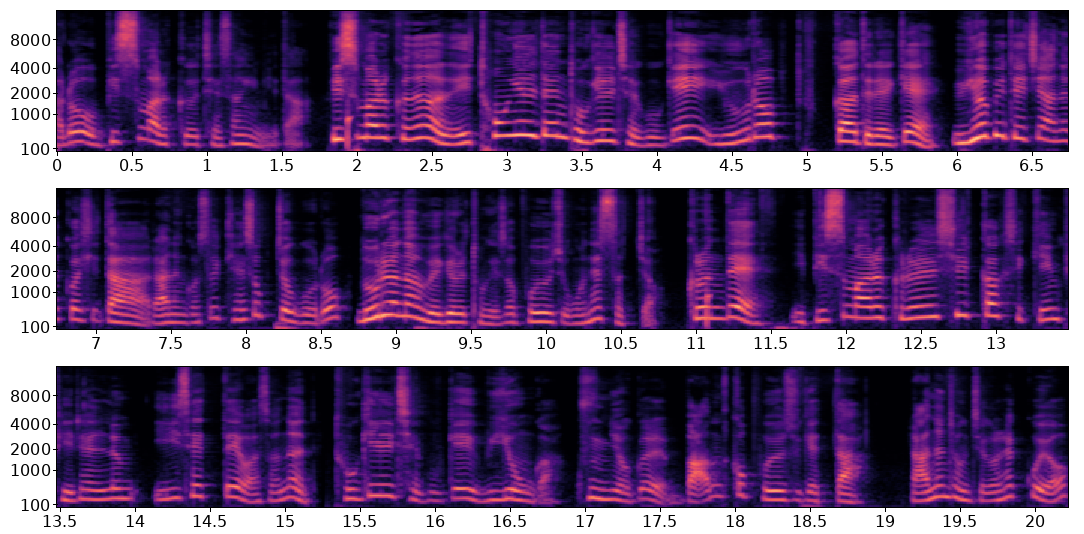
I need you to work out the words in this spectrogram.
바로 비스마르크 재상입니다. 비스마르크는 이 통일된 독일 제국이 유럽 국가들에게 위협이 되지 않을 것이다 라는 것을 계속적으로 노련한 외교를 통해서 보여주곤 했었죠. 그런데 이 비스마르크를 실각시킨 비헬름 2세 때 와서는 독일 제국의 위용과 국력을 마음껏 보여주겠다 라는 정책을 했고요.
